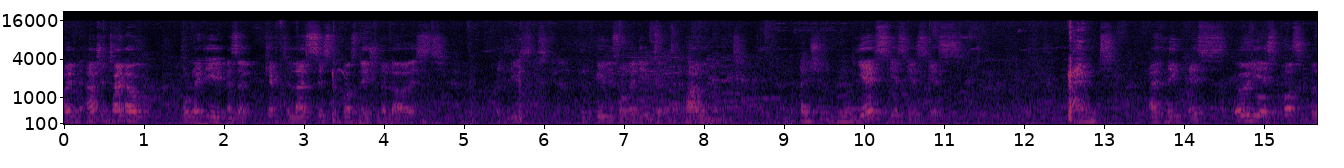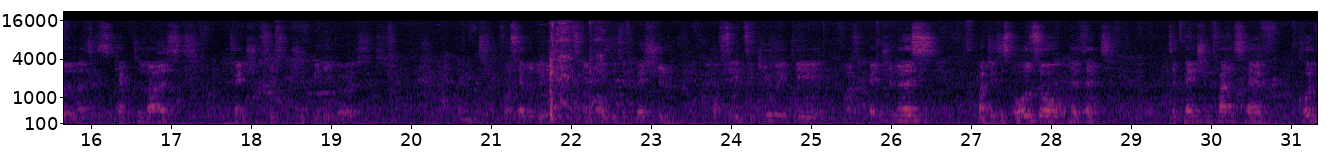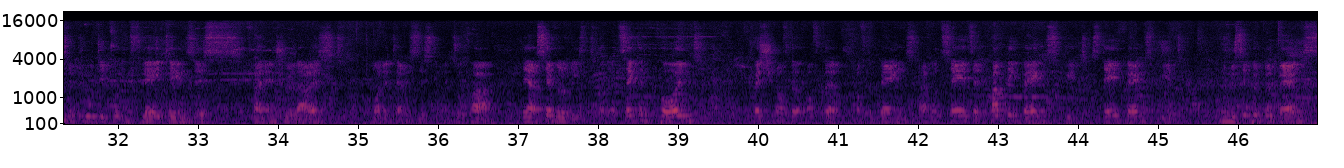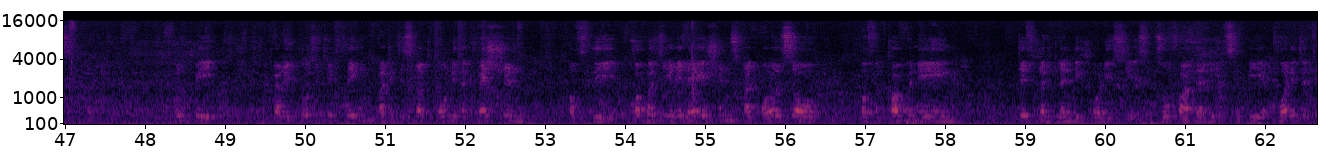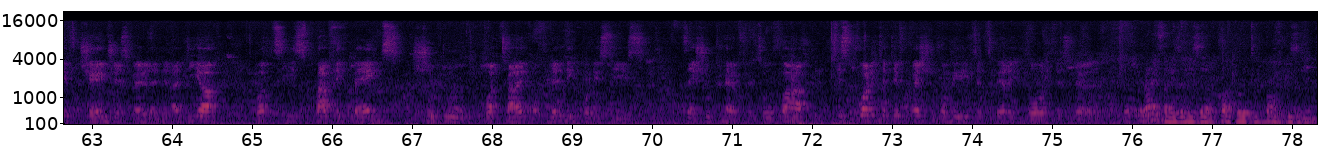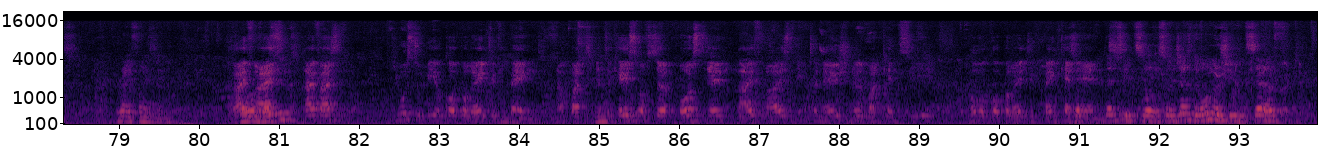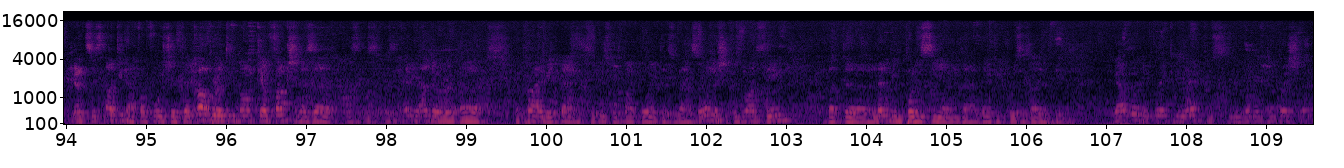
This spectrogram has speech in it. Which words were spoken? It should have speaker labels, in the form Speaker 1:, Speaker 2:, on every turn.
Speaker 1: In Argentina, already as a capitalized system was nationalized. At least the bill is already in the, the parliament.
Speaker 2: And the pension?
Speaker 1: Yes, yes, yes, yes. And I think as early as possible, that this capitalized pension system should be reversed. And for several reasons, it's not only the question of the insecurity for the pensioners, but it is also uh, that the pension funds have contributed to inflating this financialized monetary system. And so far, there are several reasons for that. Second point, question of the of the of the banks. I would say that public banks, be it state banks, be it municipal banks, would be a very positive thing, but it is not only the question of the property relations, but also of accompanying different lending policies. And so far there needs to be a qualitative change as well, and an idea what these public banks should do, what type of lending policies they should have. And so far, this qualitative question for me is it's very important as well.
Speaker 2: Raiffeisen is a cooperative bank, isn't it? Raiffeisen.
Speaker 1: Raiffeisen, Raiffeisen used to be a cooperative bank, no? but in the case of the Austrian Life Raiffeisen International, one can see how a cooperative bank can
Speaker 2: So
Speaker 1: end.
Speaker 2: that's it. So, so just the ownership itself,
Speaker 1: Yeah.
Speaker 2: it's, it's not enough, unfortunately. The cooperative bank can function as a as, as, as any other uh, a private bank. So this was my point as well. So ownership is one thing, but uh, lending policy and uh, banking policy is another thing. Gabor, you like to react to one of the questions?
